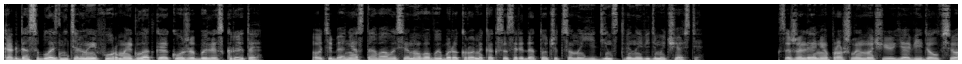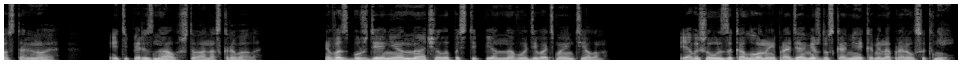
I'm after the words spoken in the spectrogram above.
Когда соблазнительные формы и гладкая кожа были скрыты, у тебя не оставалось иного выбора, кроме как сосредоточиться на единственной видимой части. К сожалению, прошлой ночью я видел все остальное, и теперь знал, что она скрывала. Возбуждение начало постепенно овладевать моим телом. Я вышел из-за колонны и, пройдя между скамейками, направился к ней.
